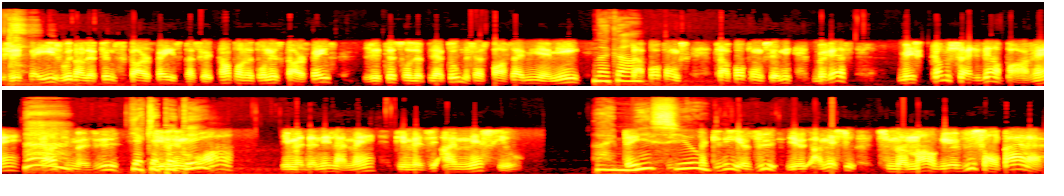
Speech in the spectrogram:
j'ai failli jouer dans le film Scarface parce que quand on a tourné Scarface, j'étais sur le plateau, mais ça se passait à Miami. D'accord. Ça n'a pas, pas fonctionné. Bref, mais comme je suis arrivé en parrain, quand il m'a vu, il, a est venu me voir, il m'a donné la main, puis il m'a dit I miss you. I miss you. Fait que lui, il a vu, il a, I miss you, tu me manques. Il a vu son père.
